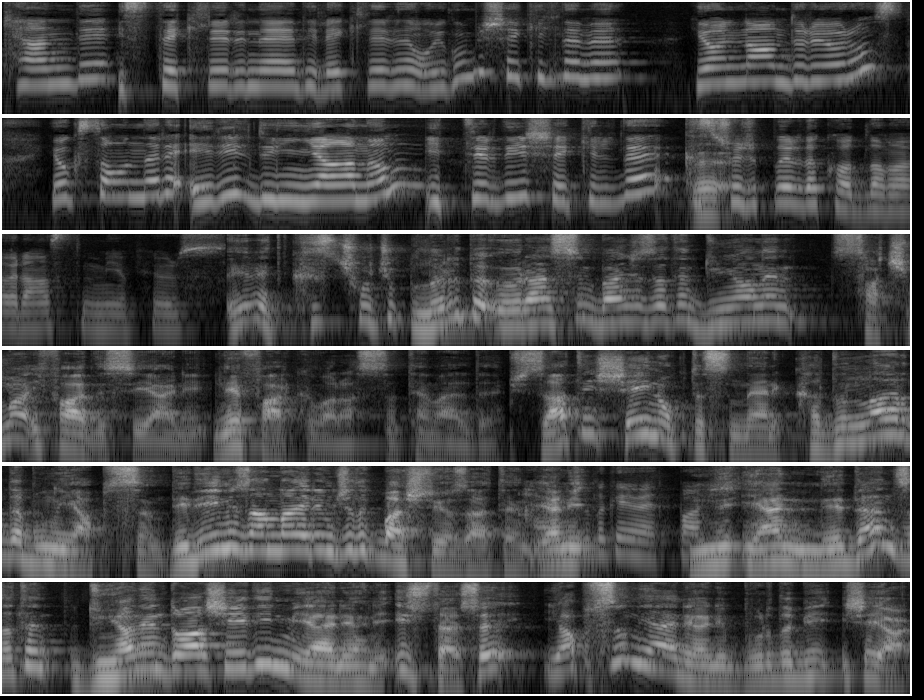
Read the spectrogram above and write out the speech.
kendi isteklerine, dileklerine uygun bir şekilde mi yönlendiriyoruz? Yoksa onları eril dünyanın ittirdiği şekilde kız Evet. çocukları da kodlama öğrensin mi yapıyoruz? Evet kız çocukları da öğrensin bence zaten dünyanın en saçma ifadesi yani. Ne farkı var aslında temelde? Zaten şey noktasında yani kadınlar da bunu yapsın. Dediğimiz anda ayrımcılık başlıyor zaten. Ayrımcılık evet ne- başlıyor. yani neden? Zaten dünyanın en doğal şeyi değil mi yani? Hani isterse yapsın yani. Hani burada bir şey ya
